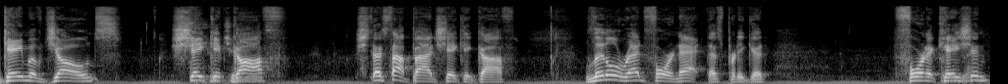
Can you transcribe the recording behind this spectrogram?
Game of Jones, Shake It Goff. That's not bad. Shake It Goff. Little Red Fournette. That's pretty good. Fornication.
